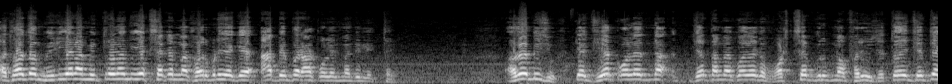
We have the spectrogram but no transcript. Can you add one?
અથવા તો મીડિયાના મિત્રોને બી એક સેકન્ડમાં ખબર પડી જાય કે આ પેપર આ કોલેજમાંથી લીક થયું. હવે બીજું કે જે કોલેજના, જે તમે કહો છો કે વોટ્સએપ ગ્રુપમાં ફર્યું છે, તો એ જે તે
